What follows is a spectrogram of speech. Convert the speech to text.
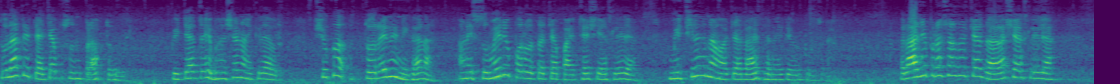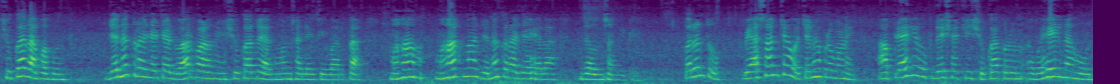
तुला ते त्याच्यापासून प्राप्त होईल. पित्याचं हे भाषण ऐकल्यावर शुक त्वरेने निघाला आणि सुमेर पर्वताच्या पायथ्याशी असलेल्या मिथिला नावाच्या राजधानीत येऊन पोहोचला. राजप्रसादाच्या दाराशी असलेल्या शुकाला पाहून जनकराजाच्या द्वारपाळाने शुकाचे आगमन झाल्याची वार्ता महा महात्मा जनक राजा याला जाऊन सांगितली. परंतु व्यासांच्या वचनाप्रमाणे आपल्याही उपदेशाची शुकाकडून अवहेलना होऊन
